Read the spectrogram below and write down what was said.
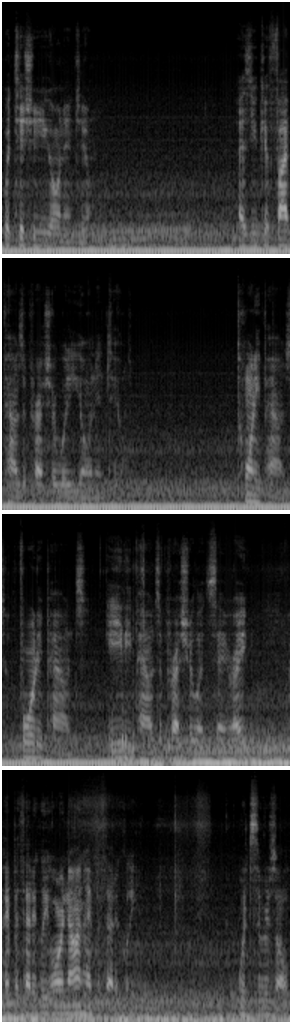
What tissue are you going into? As you give five pounds of pressure, what are you going into? 20 pounds, 40 pounds, 80 pounds of pressure, let's say, right? Hypothetically or non hypothetically. What's the result?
